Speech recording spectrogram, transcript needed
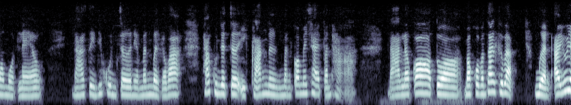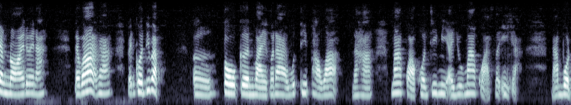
มาหมดแล้วนะสิ่งที่คุณเจอเนี่ยมันเหมือนกับว่า ถ้าคุณจะเจออีกครั้งหนึ่งมันก็ไม่ใช่ปัญหานะแล้วก็ตัวบางคนบางท่านคือแบบเหมือนอายุยังน้อยด้วยนะ แต่ว่านะเป็นคนที่แบบเออโตเกินวัยก็ได้วุฒิภาวะนะคะ มากกว่าคนที่มีอายุมากกว่าซะอีกอะนะบท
